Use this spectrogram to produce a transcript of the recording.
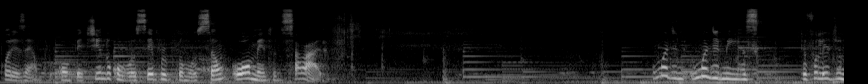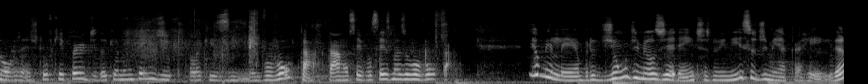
Por exemplo, competindo com você por promoção ou aumento de salário. Uma de, uma de minhas. Eu ler de novo, gente, que eu fiquei perdida, que eu não entendi o que ela quis. Eu vou voltar, tá? Não sei vocês, mas eu vou voltar. Eu me lembro de um de meus gerentes no início de minha carreira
